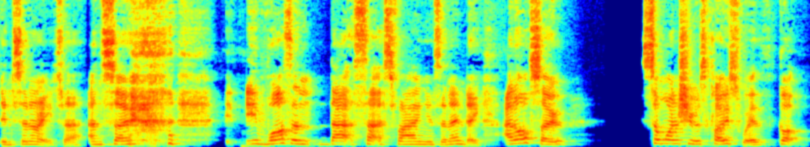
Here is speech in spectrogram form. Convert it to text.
incinerator. And so it, wasn't that satisfying as an ending. And also someone she was close with got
